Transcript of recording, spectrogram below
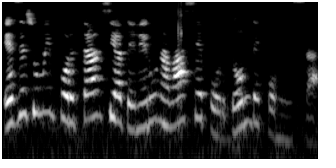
es de suma importancia tener una base por donde comenzar.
